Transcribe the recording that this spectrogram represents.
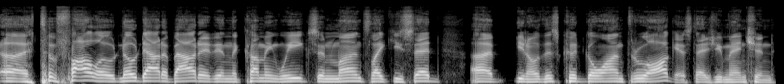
uh, to follow, no doubt about it, in the coming weeks and months. Like you said, uh, you know, this could go on through August, as you mentioned.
